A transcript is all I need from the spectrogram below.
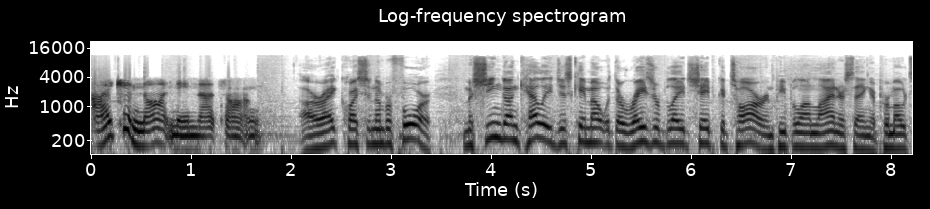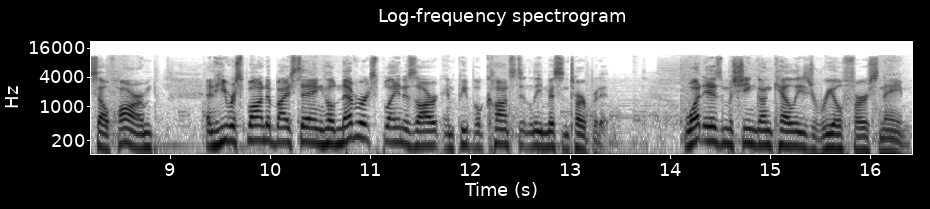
I cannot name that song. All right, question number four. Machine Gun Kelly just came out with a razor blade shaped guitar, and people online are saying it promotes self harm. And he responded by saying he'll never explain his art, and people constantly misinterpret it. What is Machine Gun Kelly's real first name?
